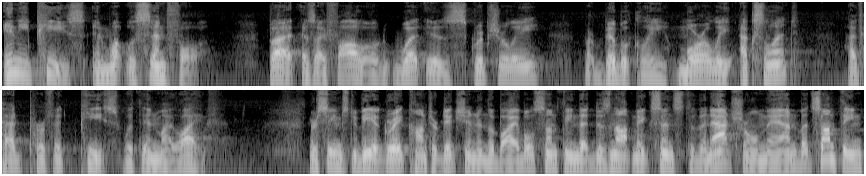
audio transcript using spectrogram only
any peace in what was sinful. But as I followed what is scripturally or biblically morally excellent, I've had perfect peace within my life. There seems to be a great contradiction in the Bible, something that does not make sense to the natural man, but something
